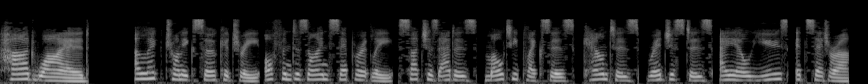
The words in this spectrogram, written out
hardwired Electronic circuitry often designed separately such as adders, multiplexers, counters, registers, ALUs, etc.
